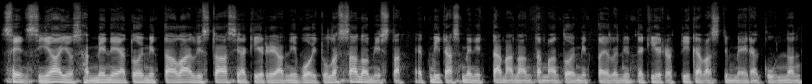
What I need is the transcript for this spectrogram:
Sen sijaan, jos hän menee ja toimittaa laillista asiakirjaa, niin voi tulla sanomista, että mitäs menit tämän antamaan toimittajalle. Nyt ne kirjoitti ikävästi meidän kunnan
